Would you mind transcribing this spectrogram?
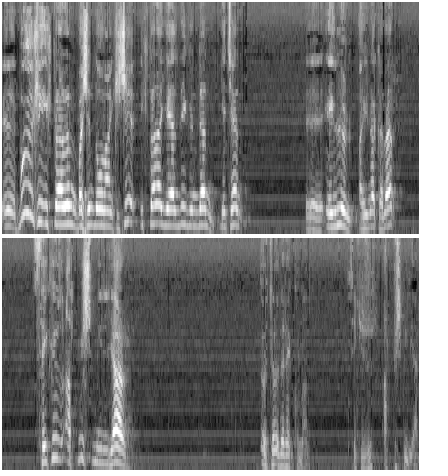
Ee, bugünkü iktidarın başında olan kişi iktidara geldiği günden geçen e, Eylül ayına kadar 860 milyar örtülü ödenek kullandı. 800. 60 milyar.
